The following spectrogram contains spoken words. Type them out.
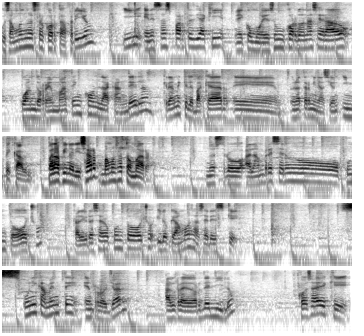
Usamos nuestro cortafrío y en estas partes de aquí, eh, como es un cordón acerado, cuando rematen con la candela, créanme que les va a quedar eh, una terminación impecable. Para finalizar, vamos a tomar nuestro alambre 0.8, calibre 0.8 y lo que vamos a hacer es que únicamente enrollar alrededor del hilo, cosa de que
